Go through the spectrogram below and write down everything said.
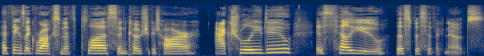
that things like Rocksmith Plus and Coach Guitar actually do is tell you the specific notes.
